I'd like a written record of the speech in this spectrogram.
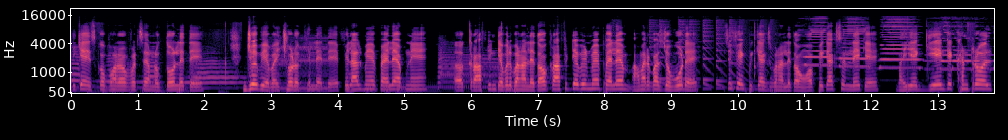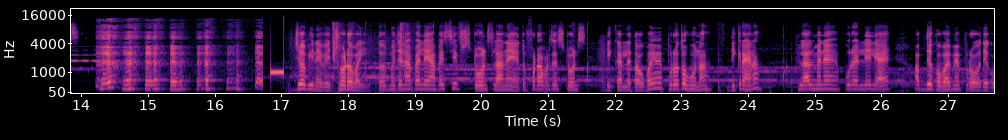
ठीक है, इसको फटाफट से हम लोग तोड़ लेते हैं। जो भी है भाई, छोड़ो, खेल लेते हैं। फ़िलहाल मैं पहले अपने क्राफ्टिंग टेबल बना लेता हूँ। क्राफ्टिंग टेबल में पहले हमारे पास जो वुड है, सिर्फ़ एक पिकैक्स बना लेता हूँ। और पिकैक्स से लेके, भाई, ये गेम के कंट्रोल्स जो भी नहीं भाई, छोड़ो भाई। तो मुझे ना पहले यहाँ पे सिर्फ़ स्टोन्स लाने हैं तो फटाफट से स्टोन्स डिक कर लेता हूँ। भाई, मैं प्रो तो हूँ ना, दिख रहा है ना? फ़िलहाल मैंने पूरा ले लिया है। अब देखो भाई, मैं प्रो देखो,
